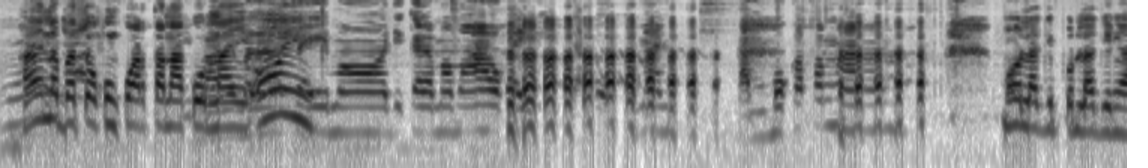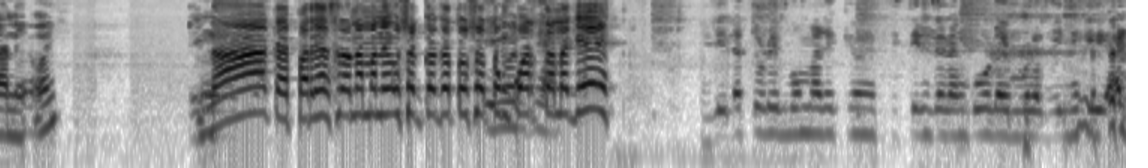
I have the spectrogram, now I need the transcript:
Hay na ba to kung kwarta na ko nay, oy. Mo, di ka mamahaw kay ako ka man. Tambo ka pa man. Mo lagi pud lagi nga ni, oy. Na, kay parehas lang naman yung usag kagato sa tong Ingon kwarta siya. lagi. Hindi na tuloy bumalik yung titinda ng gulay mo lang inihiyan.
